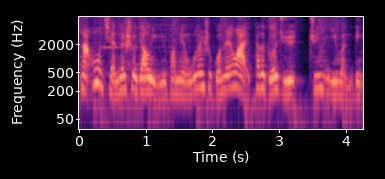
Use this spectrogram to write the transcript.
那目前的社交领域方面，无论是国内外，它的格局均已稳定，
